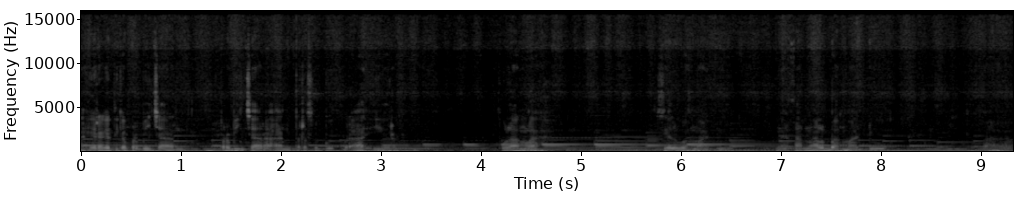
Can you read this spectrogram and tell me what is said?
akhirnya ketika perbincangan perbincaraan tersebut berakhir pulanglah si lebah madu. Nah karena lebah madu uh,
